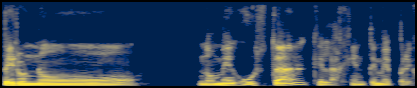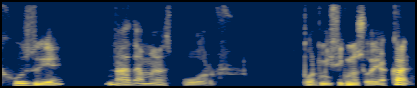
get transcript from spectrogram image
pero no, no me gusta que la gente me prejuzgue nada más por, por mi signo zodiacal.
